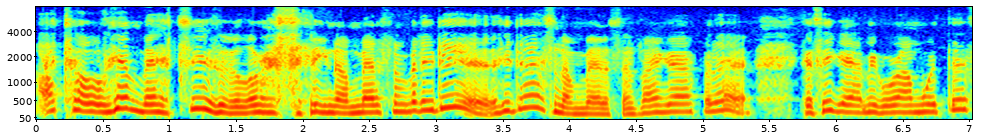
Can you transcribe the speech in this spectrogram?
I told him that too. The Lord said he know medicine, but he did. He does know medicine. Thank God for that because he got me where I'm with this,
